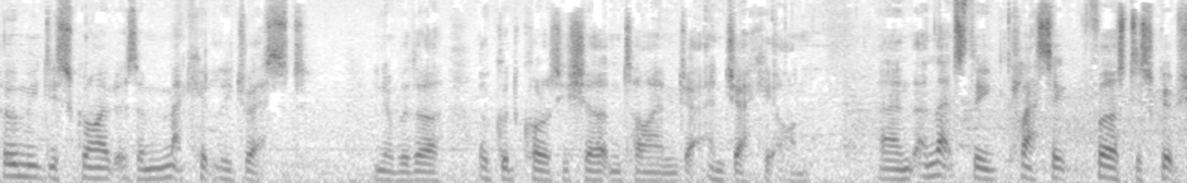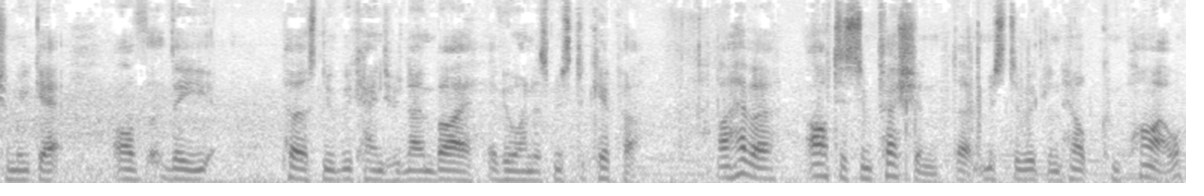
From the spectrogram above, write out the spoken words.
whom he described as immaculately dressed, you know, with a, a good quality shirt and tie and, ja and jacket on. And, and that's the classic first description we get of the person who became to be known by everyone as Mr Kipper. I have an artist's impression that Mr Riglan helped compile,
